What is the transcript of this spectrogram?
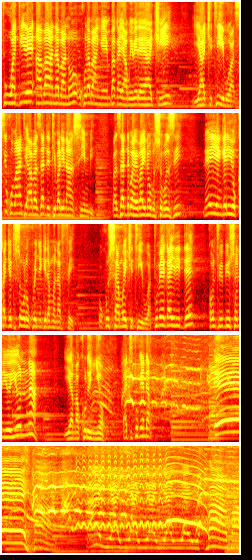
tuwagire abaana bano okulaba nga embaga yaabwe ebeera yaki yakitiibwa si kuba nti abazadde tebalina nsimbi. Bazadde baabwe balina obusobozi naye engeri yokka gye tusobola okwenyegeramu naffe okussaamu ekitiibwa. Tubeegayiridde contribution yo yonna yamakulu nnyo. Kati tugenda Mama.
